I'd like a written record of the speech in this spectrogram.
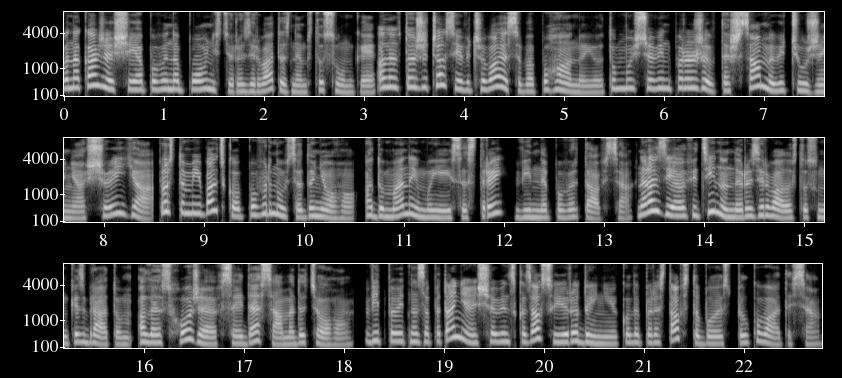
Вона каже, що я повинна повністю розірвати з ним стосунки, але в той же час я відчуваю себе поганою, тому що він пережив те ж саме відчуження, що і я. Просто мій батько повернувся до нього, а до мене і моєї сестри він не повертався. Наразі я офіційно не розірвала стосунки з братом, але схоже, все йде саме до цього. Відповідь на запитання, що він сказав своїй родині, коли перестав з тобою спілкуватися.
